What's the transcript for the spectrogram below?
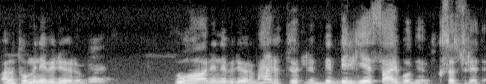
anatomini biliyorum. Evet. Ruh halini biliyorum. Her türlü bir bilgiye sahip oluyorum kısa sürede.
